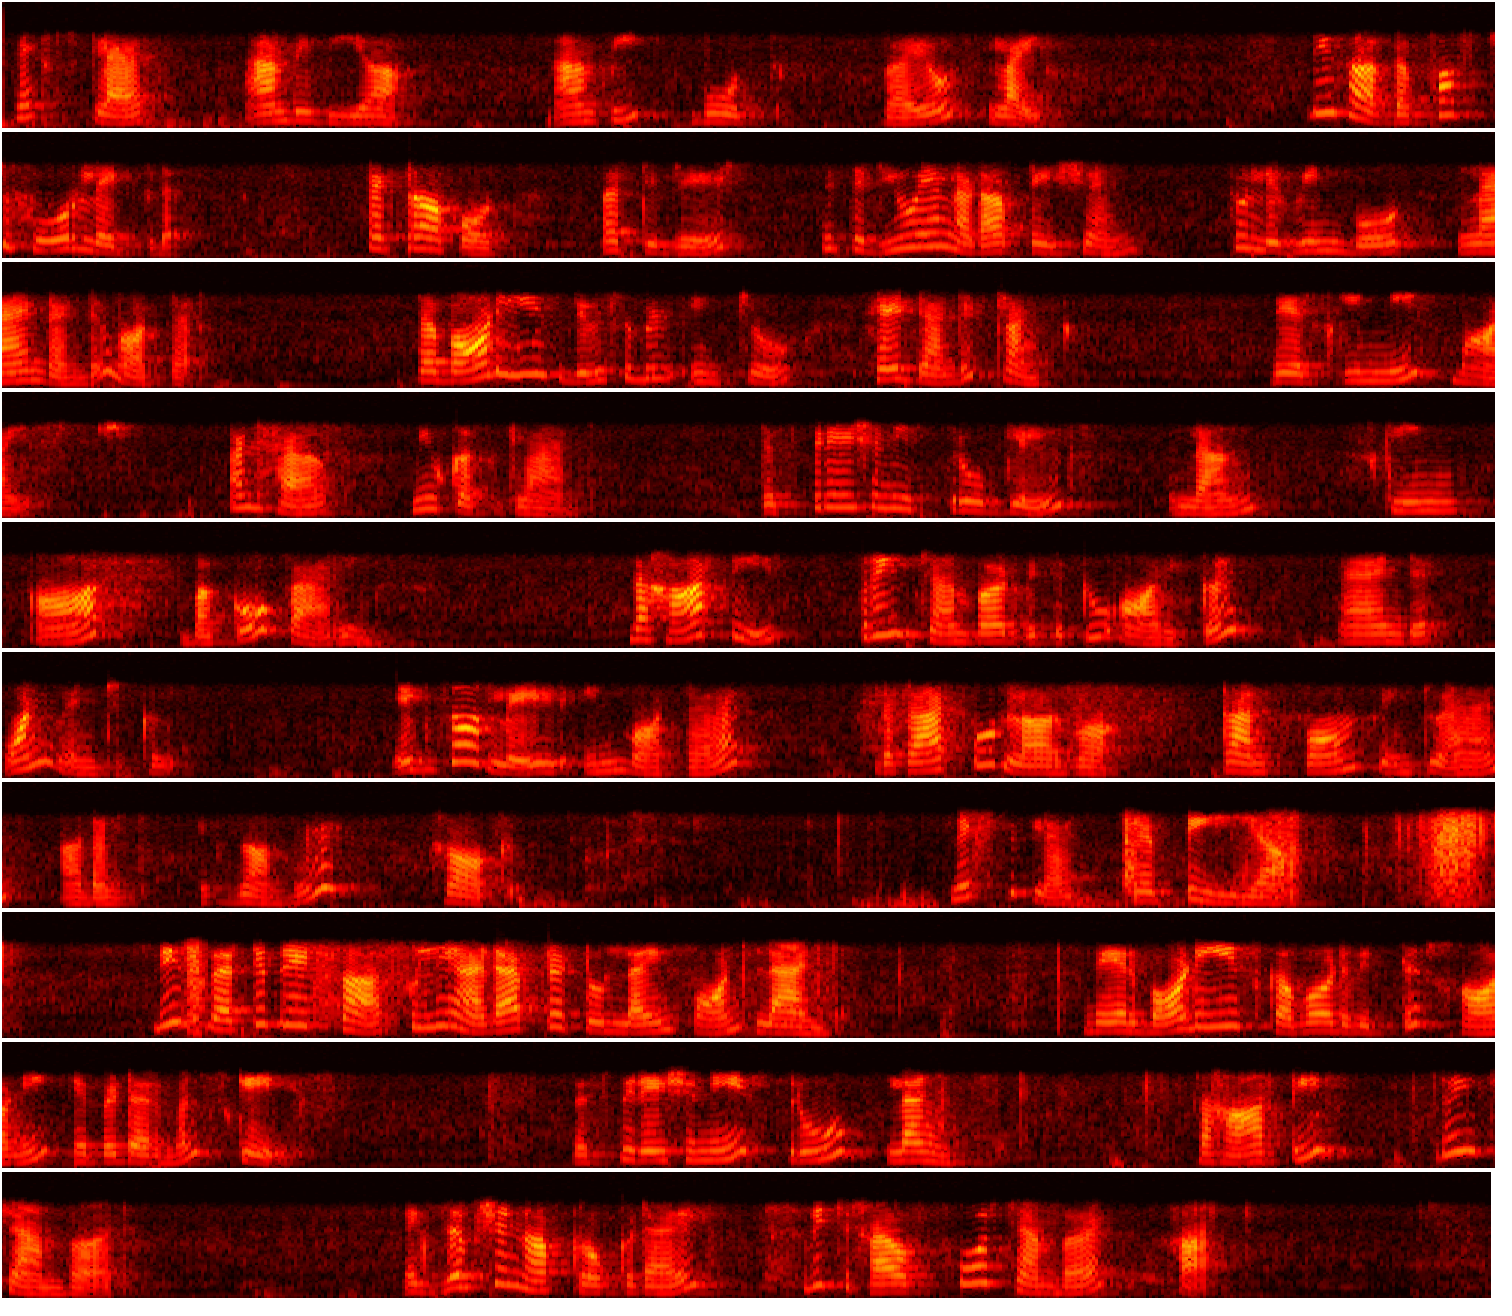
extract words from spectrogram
Next class Amphibia. Amphi both. Bios life. These are the first four-legged tetrapods vertebrates with dual adaptation to live in both land and water. The body is divisible into head and trunk. Their skin is moist and have mucus gland. Respiration is through gills, lungs, skin or buccopharynx. The heart is three-chambered with two auricles and one ventricle. Eggs are laid in water. The tadpole larva transforms into an adult. Example, frog. Next class, Reptilia. These vertebrates are fully adapted to life on land. Their body is covered with horny epidermal scales. Respiration is through lungs. The heart is three-chambered. Exception of crocodiles which have four-chambered heart.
